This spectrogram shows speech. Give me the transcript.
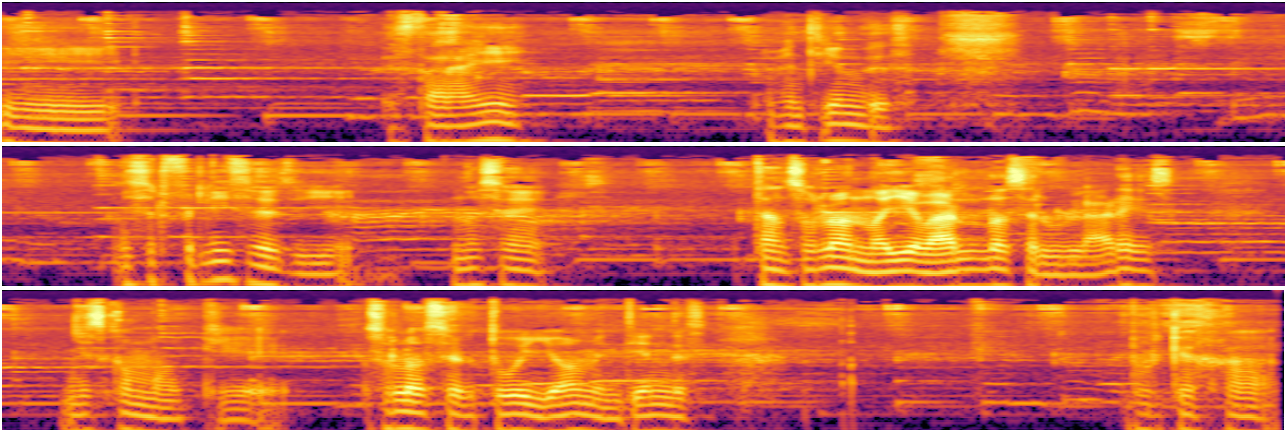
Y estar ahí. ¿Me entiendes? Y ser felices y, no sé, tan solo no llevar los celulares. Y es como que solo ser tú y yo, ¿me entiendes? Porque, ja,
